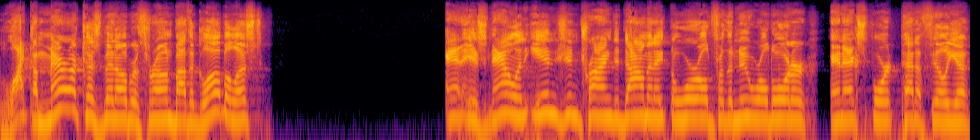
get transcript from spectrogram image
Like America's been overthrown by the globalist and is now an engine trying to dominate the world for the New World Order and export pedophilia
